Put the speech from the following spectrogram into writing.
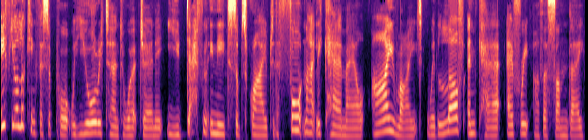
If you're looking for support with your return to work journey, you definitely need to subscribe to the fortnightly care mail I write with love and care every other Sunday.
